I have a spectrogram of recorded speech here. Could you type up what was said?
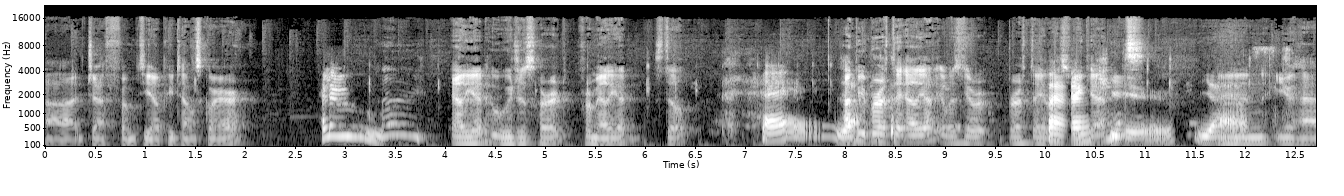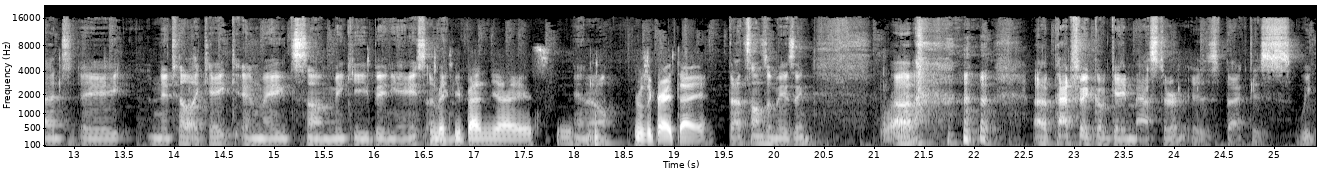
uh, Jeff from DLP Town Square, Hello. Hi. Elliot, who we just heard from Elliot. Still, hey. happy birthday, Elliot! It was your birthday last Thank weekend. you. Yes. And you had a Nutella cake and made some Mickey beignets. I Mickey mean, beignets. you know, It was a great day. that sounds amazing. Right. Uh, uh, Patrick, our game master, is back this week.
